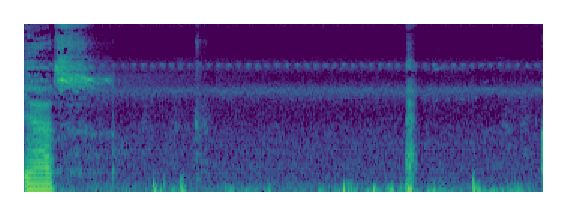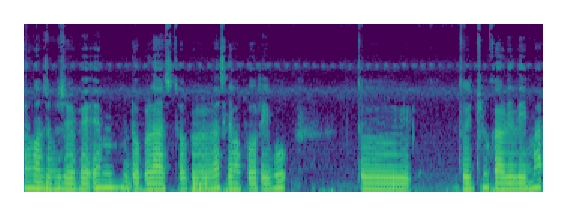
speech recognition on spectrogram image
ya eh kan konsumsi BBM 12 12 50 ribu. Tuh 7 kali 5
